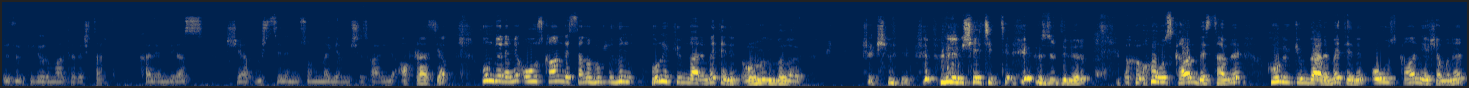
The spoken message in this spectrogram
özür diliyorum arkadaşlar. Kalem biraz şey yapmış. Senenin sonuna gelmişiz haliyle. Afrasyap. Hun dönemi Oğuz Kağan Destanı Hun, Hun, Hun hükümdarı Mete'nin Şimdi böyle bir şey çıktı. Özür diliyorum. Oğuz Kağan Destanı Hun hükümdarı Mete'nin Oğuz Kağan yaşamını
